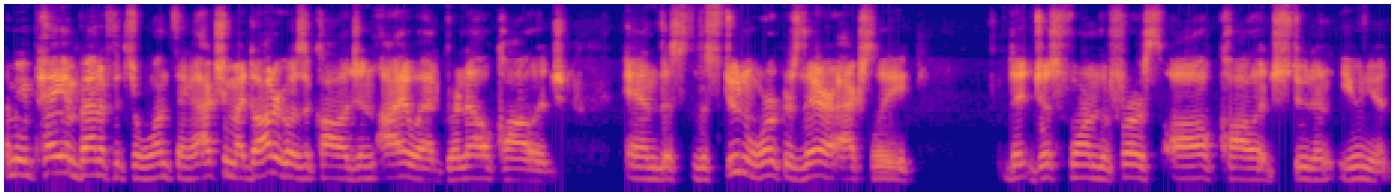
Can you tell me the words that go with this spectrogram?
I mean, pay and benefits are one thing. Actually, my daughter goes to college in Iowa at Grinnell College, and the the student workers there actually that just formed the first all college student union.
